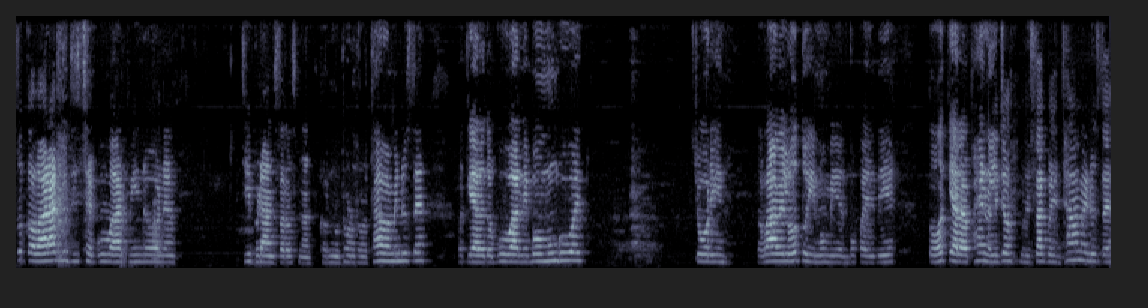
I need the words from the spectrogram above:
સુકવવા રાખી દીધી છે ગુવાર, ભીંડો અને ચીભડા ને સરસના ઘરનું થોડું થોડું થવા માંડ્યું છે. અત્યારે તો ગુવારની બહુ મોંઘું હોય. ચોરી વાવેલું હતું એ મમ્મી અને પપ્પાએ બે. તો અત્યારે ફાઇનલી જો શાકભાજી થવા માંડ્યું છે.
